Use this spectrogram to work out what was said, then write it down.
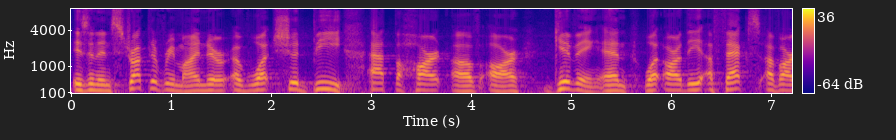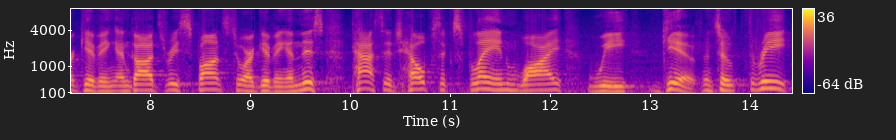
is an instructive reminder of what should be at the heart of our giving and what are the effects of our giving and God's response to our giving. And this passage helps explain why we give. And so, three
